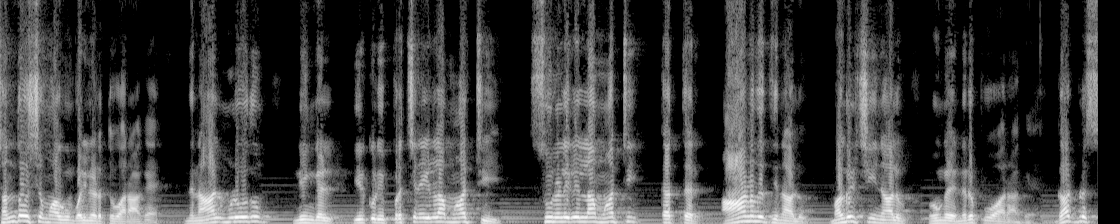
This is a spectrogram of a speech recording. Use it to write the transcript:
சந்தோஷமாகவும் வழிநடத்துவாராக. இந்த நாள் முழுவதும் நீங்கள் இருக்கக்கூடிய பிரச்சனைகள் எல்லாம் மாற்றி சூழ்நிலைகள் எல்லாம் மாற்றி கத்தர் ஆனந்தத்தினாலும் மகிழ்ச்சியினாலும் உங்களை நிரப்புவாராக. காட் பிளஸ்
